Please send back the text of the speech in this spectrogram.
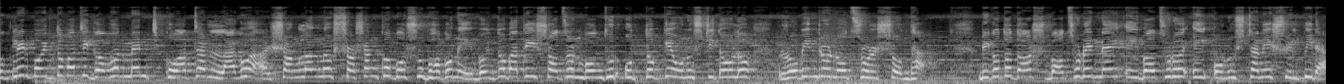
হুগলির বৈদ্যবাটি গভর্নমেন্ট কোয়ার্টার লাগোয়া সংলগ্ন শশাঙ্ক বসু ভবনে বৈদ্যবাটি স্বজন বন্ধুর উদ্যোগে অনুষ্ঠিত হল রবীন্দ্র নজরুল সন্ধ্যা। বিগত দশ বছরের ন্যায় এই বছরও এই অনুষ্ঠানে শিল্পীরা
